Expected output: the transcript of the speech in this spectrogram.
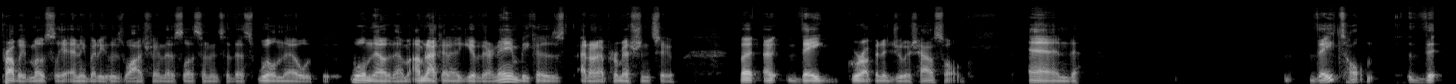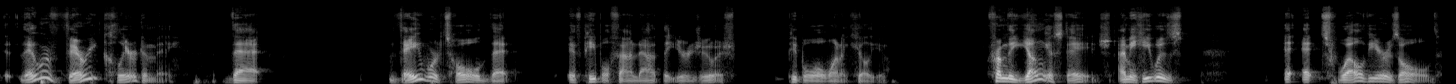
probably mostly anybody who's watching this listening to this will know will know them i'm not going to give their name because i don't have permission to but uh, they grew up in a Jewish household, and they told they, they were very clear to me that they were told that if people found out that you're Jewish, people will want to kill you. From the youngest age, I mean, he was at 12 years old.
